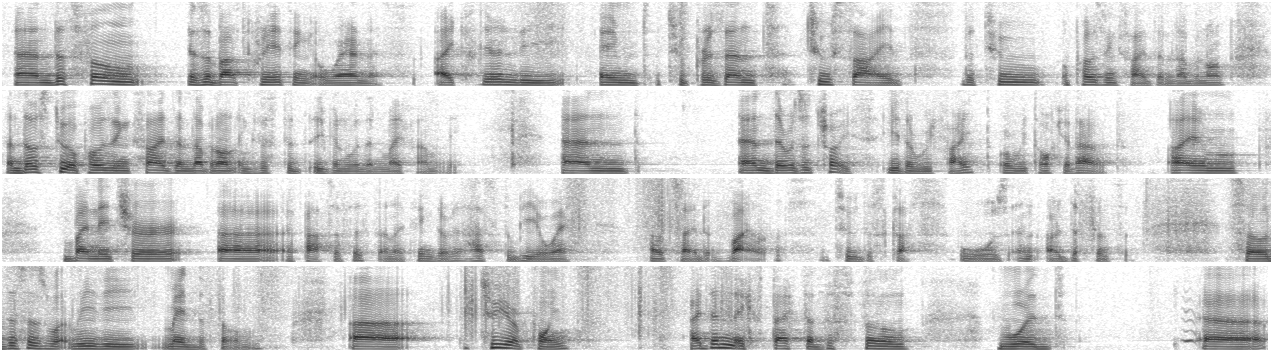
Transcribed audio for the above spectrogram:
And this film is about creating awareness. I clearly aimed to present two sides, the two opposing sides in Lebanon, and those two opposing sides in Lebanon existed even within my family. And and there was a choice either we fight or we talk it out. I am by nature uh, a pacifist, and I think there has to be a way outside of violence to discuss wars and our differences. So, this is what really made the film. Uh, to your point, I didn't expect that this film would. Uh,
